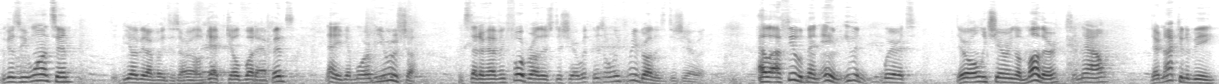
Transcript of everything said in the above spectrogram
because he wants him. He'll get killed. What happens? Now you get more of a Yerusha. Instead of having four brothers to share with, there's only three brothers to share with. Elafilu ben Aim, even where it's they're only sharing a mother, so now they're not going to be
